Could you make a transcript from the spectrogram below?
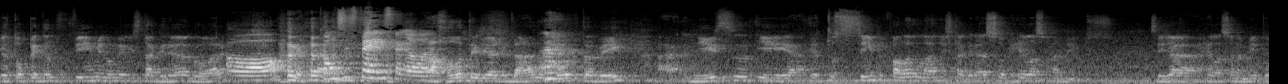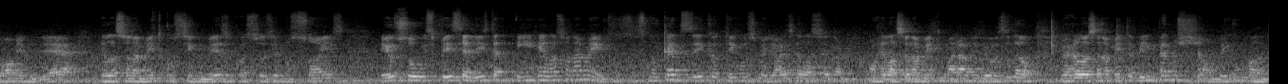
Eu tô pegando firme no meu Instagram agora. Ó, consistência, A galera. Rô tem me ajudado um pouco também ah, nisso e eu tô sempre falando lá no Instagram sobre relacionamentos. Seja relacionamento homem-mulher, relacionamento consigo mesmo, com as suas emoções. Eu sou especialista em relacionamentos. Isso não quer dizer que eu tenho os melhores relacionamentos, um relacionamento maravilhoso, não. Meu relacionamento é bem pé no chão, bem humano.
